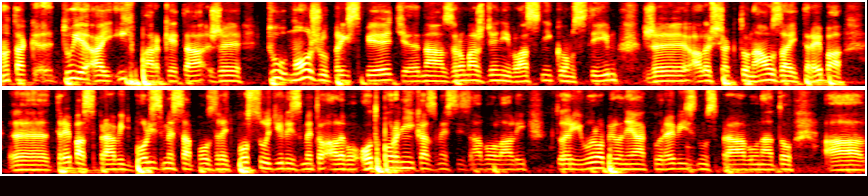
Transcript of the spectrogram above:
no tak e, tu je aj ich parketa, že tu môžu prispieť e, na zhromaždení vlastníkom s tým, že ale však to naozaj treba, e, treba spraviť. Boli sme sa pozrieť, posúdili sme to, alebo odborníka sme si zavolali, ktorý urobil nejakú revíznu správu na to a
